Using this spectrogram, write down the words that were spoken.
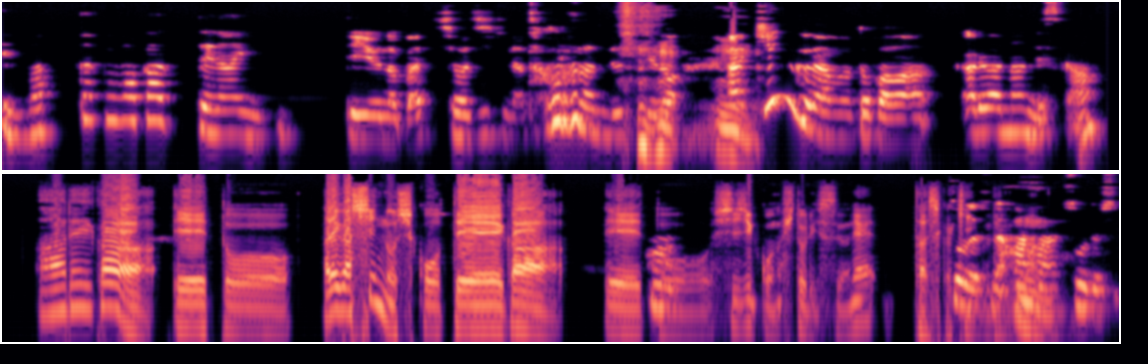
え、全く分かってないっていうのが正直なところなんですけど、あ、キングダムとかは、あれは何ですか？あれが、えっ、と、あれが真の始皇帝が、えっ、と、主人公の一人ですよね。確かキそうですね。はいはい、そうです。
